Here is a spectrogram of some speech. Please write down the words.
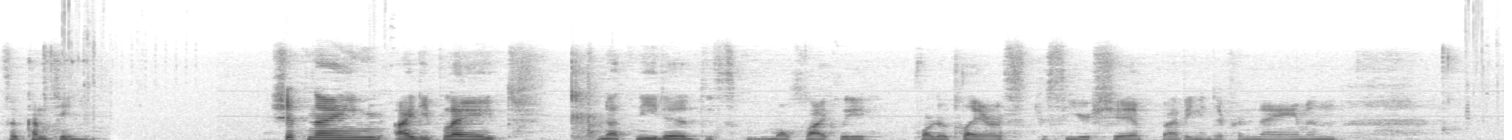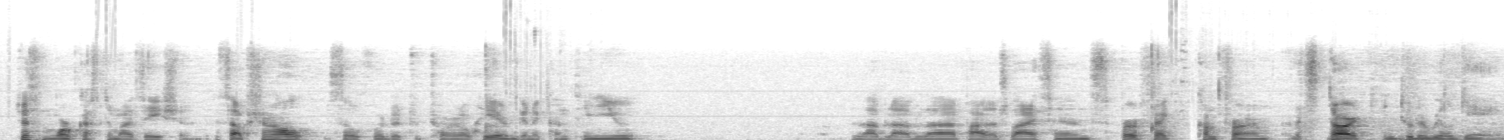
So continue. Ship name, ID plate, not needed. It's most likely for the players to see your ship having a different name and just more customization. It's optional, so for the tutorial here, I'm gonna continue. Blah blah blah, pilot license, perfect, confirm. Let's start into the real game.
